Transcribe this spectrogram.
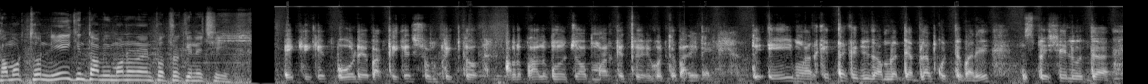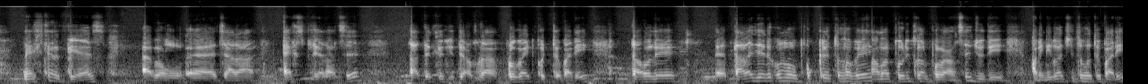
সমর্থন নিয়েই কিন্তু আমি মনোনয়নপত্র কিনেছি। এই ক্রিকেট বোর্ডে বা ক্রিকেট সম্পৃক্ত আমরা ভালো কোনো জব মার্কেট তৈরি করতে পারি না তো এই মার্কেটটাকে যদি আমরা ডেভেলপ করতে পারি specially with the national players এবং যারা এক্স প্লেয়ার আছে, তাদেরকে যদি আমরা প্রোভাইড করতে পারি, তাহলে তারা যেরকম উপকৃত হবে, আমার পরিকল্পনা আছে, যদি আমি নির্বাচিত হতে পারি,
